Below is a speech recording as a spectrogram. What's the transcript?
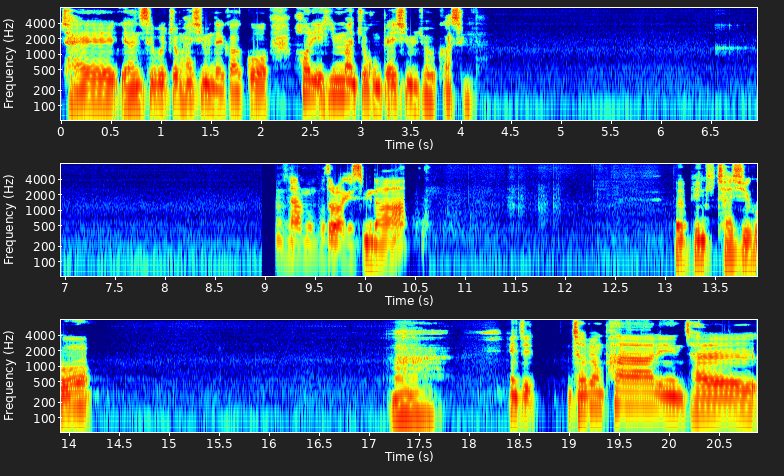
잘 연습을 좀 하시면 될 것 같고 허리에 힘만 조금 빼시면 좋을 것 같습니다. 영상 한번 보도록 하겠습니다. 핑키 차시고 아 이제 저병 팔인 잘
